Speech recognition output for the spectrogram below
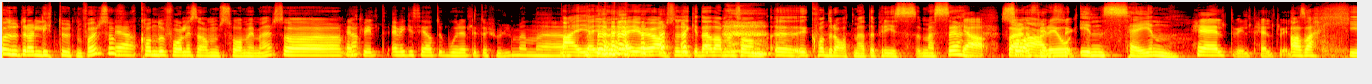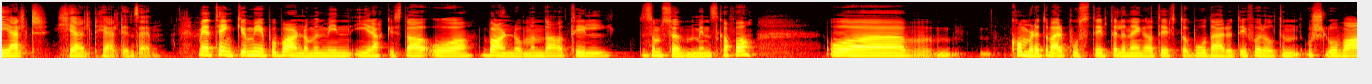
Bare du drar litt utenfor, så Ja. kan du få liksom så mye mer. Så ja. Helt vilt. Jeg vil ikke si at du bor i et lite hull, men uh... Nei, jeg gjør, jeg gjør absolutt ikke det, da, men sånn uh, kvadratmeterprismessig Ja, så, er det, jo insane. helt vilt, helt vilt. Altså helt, helt, helt insane. Men jeg tenker jo mye på barndommen min i Rakkestad og barndommen da til som sønnen min skal få. Og kommer det til å være positivt eller negativt å bo der ute i forhold til Oslo? Hva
